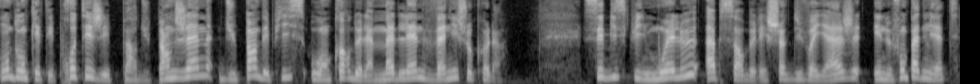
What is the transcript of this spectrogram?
ont donc été protégées par du pain de gêne, du pain d'épices ou encore de la madeleine vanille chocolat. Ces biscuits moelleux absorbent les chocs du voyage et ne font pas de miettes.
